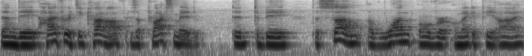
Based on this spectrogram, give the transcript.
then the high frequency cutoff is approximated to be the sum of 1 over omega pi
